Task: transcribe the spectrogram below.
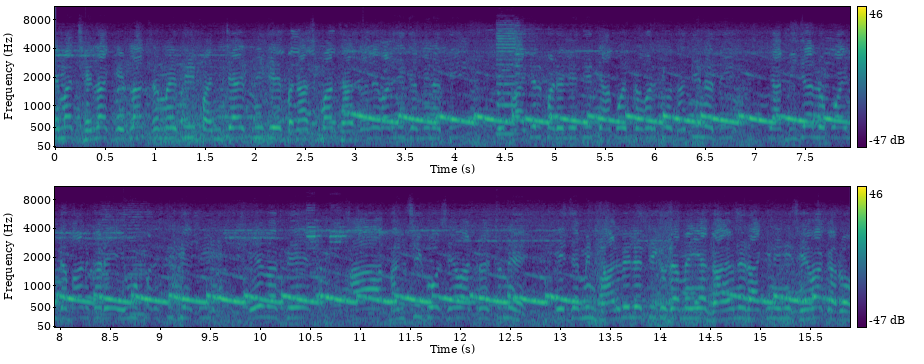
એમાં છેલ્લા કેટલાક સમયથી પંચાયતની જે બનાસમાં છાત્રાલયવાળી જમીન હતી, એ ફાજલ પડેલી હતી, ત્યાં કોઈ પ્રવૃત્તિઓ થતી નથી, ત્યાં બીજા લોકો આવીને દબાણ કરે એવી પરિસ્થિતિ હતી. એ વખતે આ બંસી ગો સેવા ટ્રસ્ટને એ જમીન ફાળવેલી હતી કે તમે અહીંયા ગાયોને રાખીને એની સેવા કરો.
